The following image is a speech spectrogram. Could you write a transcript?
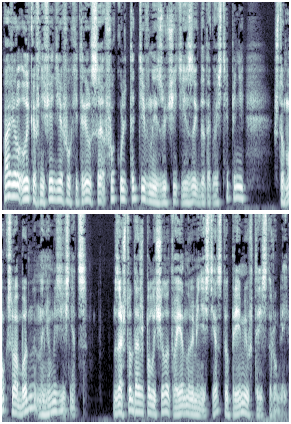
Павел Лыков-Нефедьев ухитрился факультативно изучить язык до такой степени, что мог свободно на нем изъясняться, за что даже получил от военного министерства премию в 300 рублей.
